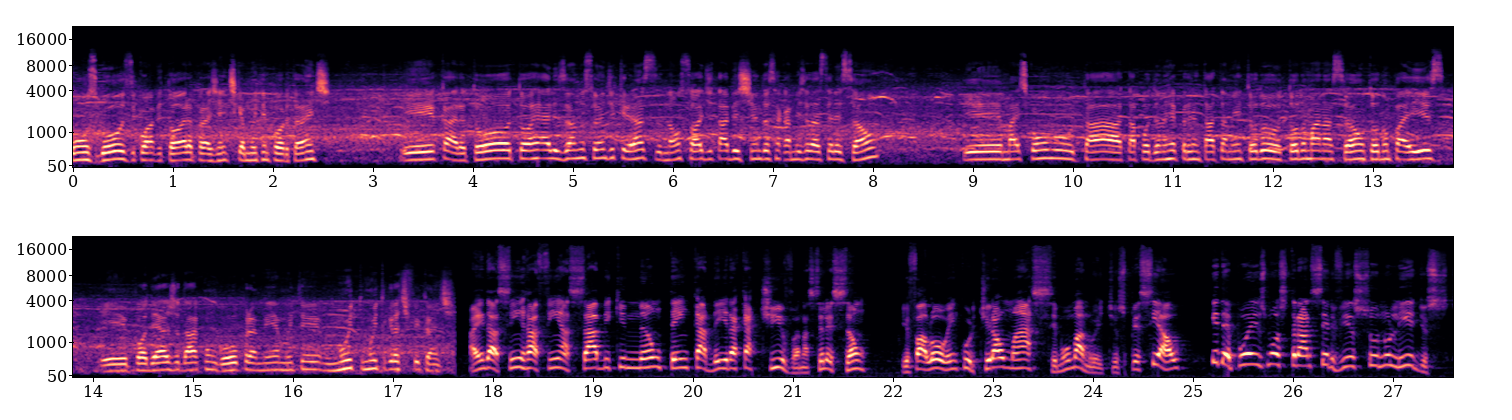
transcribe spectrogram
com os gols e com a vitória para a gente que é muito importante. E, cara, eu tô, tô realizando um sonho de criança, não só de estar tá vestindo essa camisa da seleção, e, mas como tá, tá podendo representar também todo, toda uma nação, todo um país e poder ajudar com gol para mim é muito, muito, muito gratificante. Ainda assim, Rafinha sabe que não tem cadeira cativa na seleção e falou em curtir ao máximo uma noite especial e depois mostrar serviço no Leeds,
